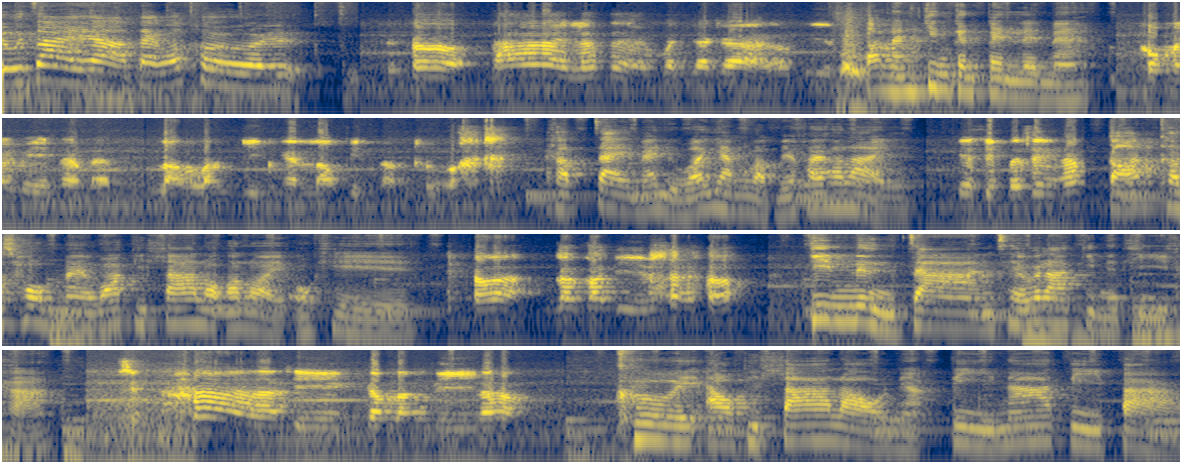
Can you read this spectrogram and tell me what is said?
รู้ใจอะ แต่ว่าเคย ก็ได้แล้วแต่บรรยากาศครับพี่ตอนนั้นกินกันเป็นเลยไหมก็ไม่เป็นนะแบบลองลองกินกันลองผิดลองถูกทับใจไหมหรือว่ายังแบบไม่ค่อยเท่าไหร่เจ็ดสิบเปอร์เซ็นต์ครับก๊อตเขาชมไหมว่าพิซซ่าเราอร่อยโอเค ก็ก็ก็ดีนะครับกินหนึ่งจานใช้เวลากี่นาทีคะสิบห้านาทีกำลังดีนะครับ เคยเอาพิซซ่าเราเนี่ยตีหน้าตีปาก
